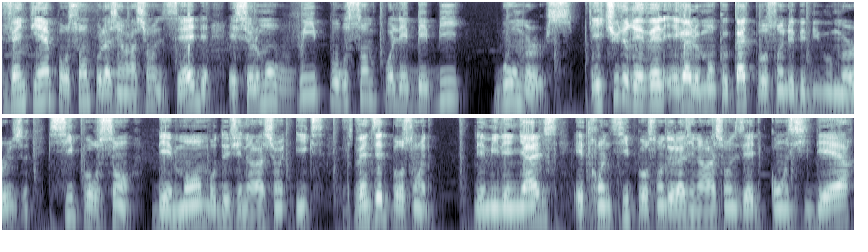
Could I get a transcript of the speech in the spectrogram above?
21% pour la génération Z et seulement 8% pour les baby boomers. L'étude révèle également que 4% des baby boomers, 6% des membres de génération X, 27% des millennials et 36% de la génération Z considèrent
